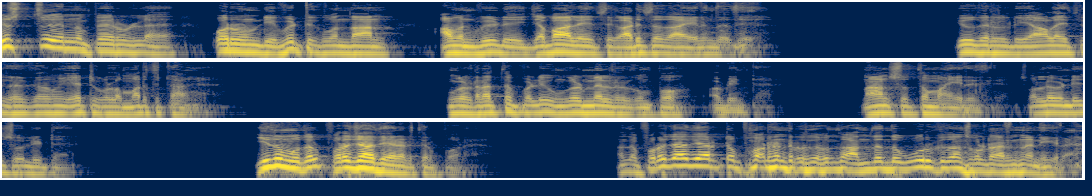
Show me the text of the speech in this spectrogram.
யுஸ்து என்னும் பேருள்ள ஒருவனுடைய வீட்டுக்கு வந்தான். அவன் வீடு ஜபாலயத்துக்கு அடுத்ததாக இருந்தது யூதர்களுடைய ஆலயத்தில் இருக்கிறவங்க ஏற்றுக்கொள்ள மறுத்துட்டாங்க. உங்கள் ரத்தப்பள்ளி உங்கள் மேல் இருக்கும் போ அப்படின்ட்டார். நான் சுத்தமாக இருக்கிறேன் சொல்ல வேண்டியது சொல்லிட்டேன். இது முதல் புறஜாதியார் இடத்துல போகிறேன் அந்த புறஜாதியார்கிட்ட போகிறேன்றது வந்து அந்தந்த ஊருக்கு தான் சொல்கிறாருன்னு நினைக்கிறேன்.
